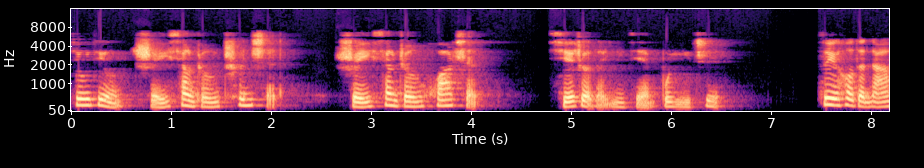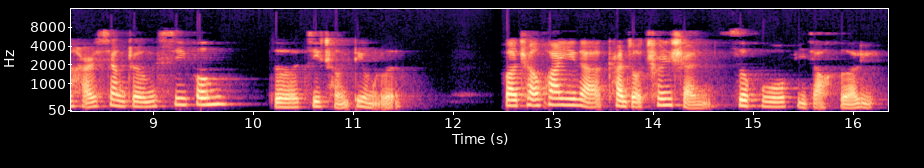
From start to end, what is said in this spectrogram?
究竟谁象征春神，谁象征花神？学者的意见不一致。最后的男孩象征西风，则继承定论。把穿花衣的看作春神，似乎比较合理。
